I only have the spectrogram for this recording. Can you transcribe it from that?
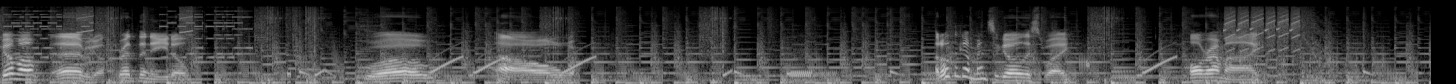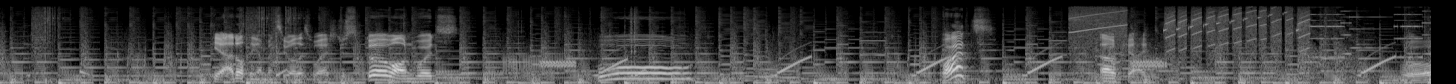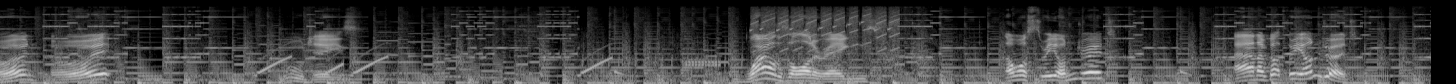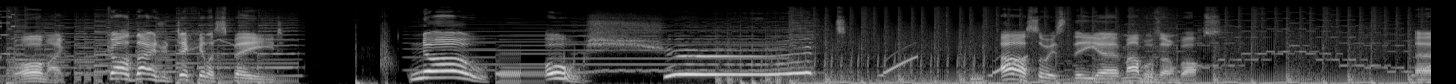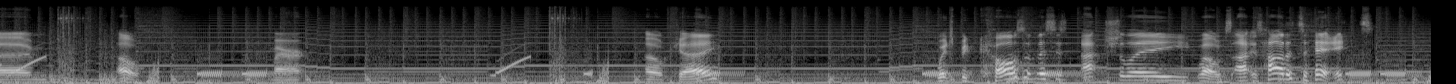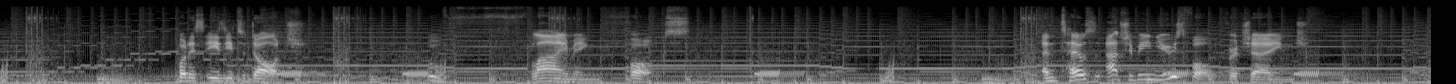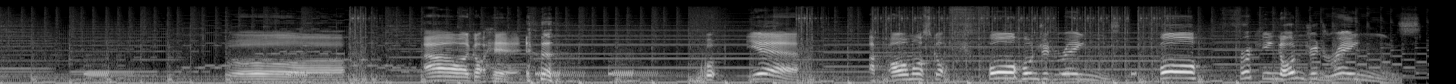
come on. There we go. Thread the needle. Whoa. Oh. I don't think I'm meant to go this way. Or am I? Yeah, I don't think I'm meant to go this way. Just go onwards. Ooh. What? Okay. One. Oi. Ooh, jeez. Wow, there's a lot of rings. Almost 300? And I've got 300. Oh my god, that is ridiculous speed. No! Oh, shoot! Oh, so it's the uh, Marble Zone boss. Um, oh. Mer. Okay. Which, because of this, is actually, well, it's, uh, it's harder to hit, but it's easier to dodge. Ooh, Climbing fox. And Tails actually been useful for a change. Oh, oh I got hit. but yeah, I've almost got 400 rings. Four freaking hundred rings.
